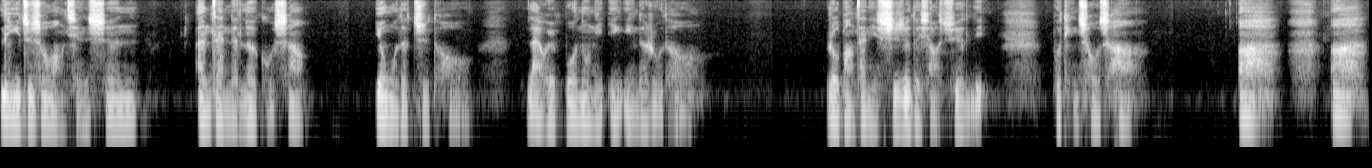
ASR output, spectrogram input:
另一只手往前伸，按在你的肋骨上，用我的指头来回拨弄你硬硬的乳头，肉棒在你湿热的小穴里不停抽插。啊啊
